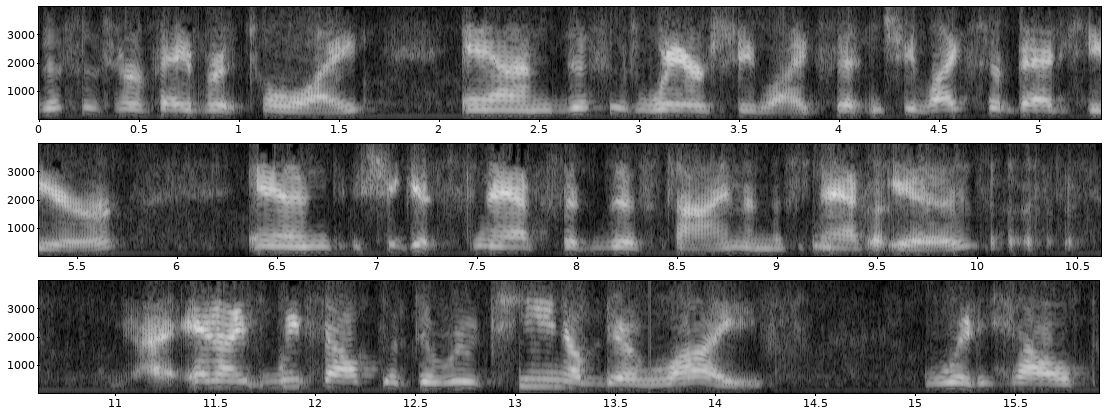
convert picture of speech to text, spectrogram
this is her favorite toy, and this is where she likes it, and she likes her bed here, and she gets snacks at this time, and the snack is. And I, we felt that the routine of their life would help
